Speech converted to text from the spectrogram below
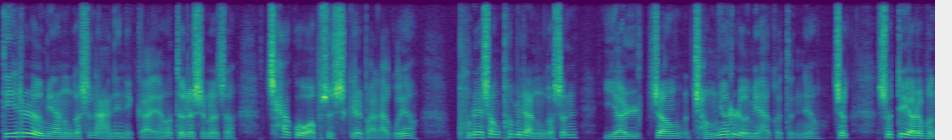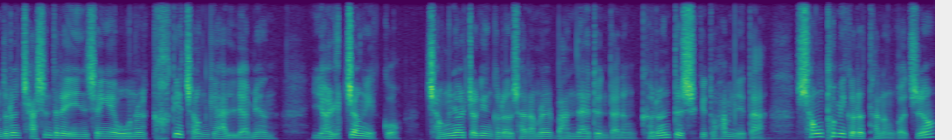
띠를 의미하는 것은 아니니까요. 들으시면서 차고 없으시길 바라고요. 불의 성품이라는 것은 열정, 정열을 의미하거든요. 즉, 소띠 여러분들은 자신들의 인생의 운을 크게 전개하려면 열정 있고 정열적인 그런 사람을 만나야 된다는 그런 뜻이기도 합니다. 성품이 그렇다는 거죠.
